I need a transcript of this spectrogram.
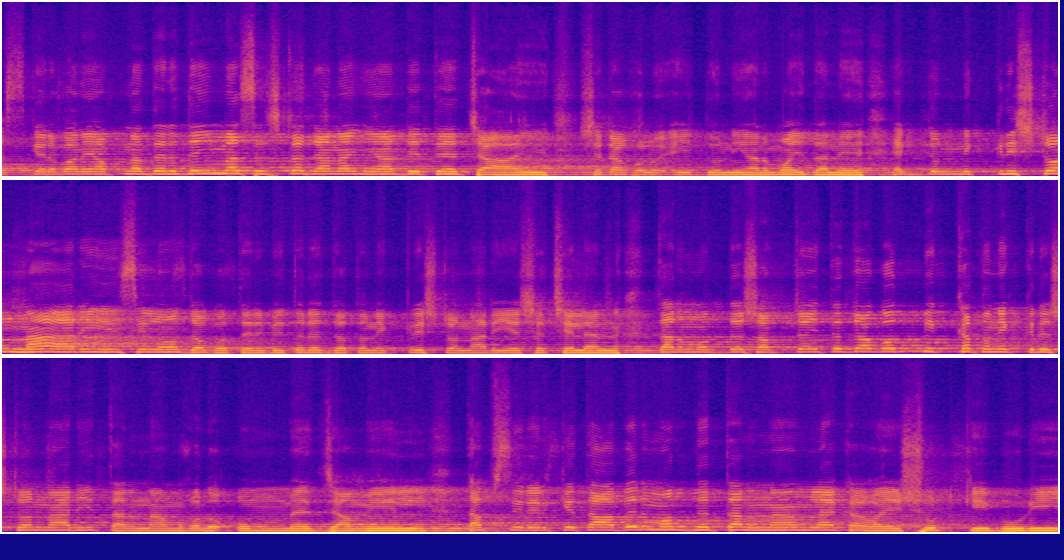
আজকের বারে আপনাদের যেই মেসেজটা জানাইয়া দিতে চাই, সেটা হলো এই দুনিয়ার ময়দানে একজন নিকৃষ্ট নারী ছিল, জগতের ভিতরে যত নিকৃষ্ট নারী এসেছিলেন, তার মধ্যে সবচাইতে জগৎ বিখ্যাত নিকৃষ্ট নারী, তার নাম হলো উম্মে জামিল। তাফসিরের কিতাবের মধ্যে তার নাম লেখা হয় সুটকি বুড়ি।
